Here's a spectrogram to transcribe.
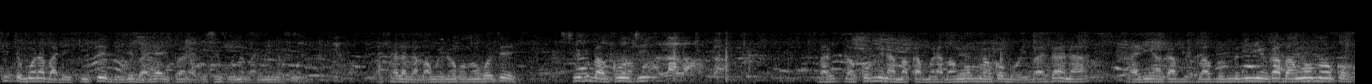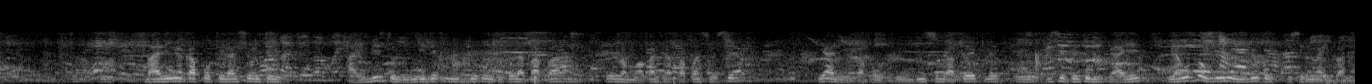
si tomona badepute ebele baya epai na biso kuna baninga kuna basala na bango eloko moko te soki bakoti bakomi na makambo na bango moko boye baza na balingaka bango moko balingaka population te alobi tolingi te mutu oyo lokola papa eva mwakaza papa social ye alingaka biso ba peuple oyo biso mpe tolinga ye yango mpe omoni eloko ekuseli ngai mpana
